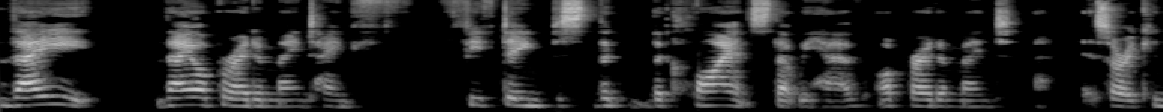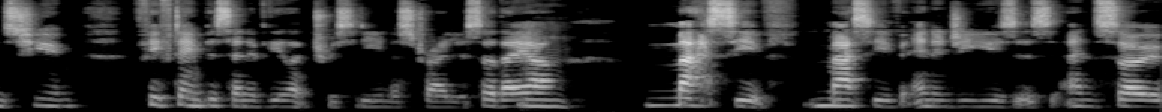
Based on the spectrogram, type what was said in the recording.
they they operate and maintain 15 the, the clients that we have operate and main, sorry consume 15% of the electricity in australia so they mm. are massive massive energy users and so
